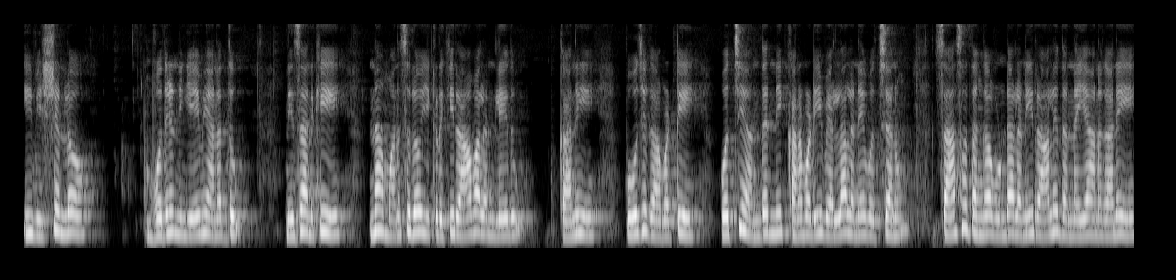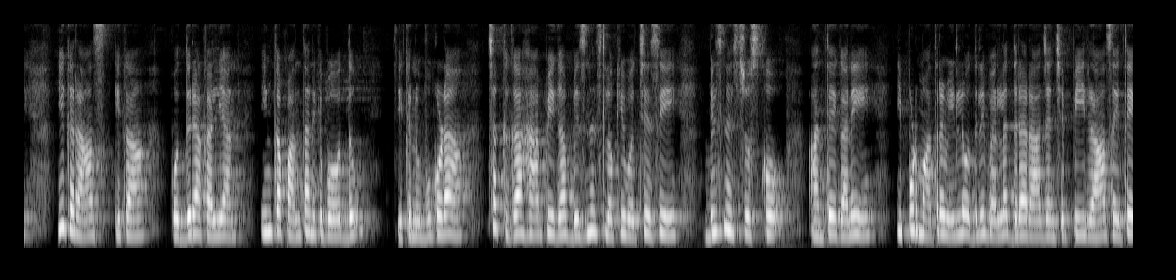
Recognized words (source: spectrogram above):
ఈ విషయంలో వదినని ఏమీ అనద్దు. నిజానికి నా మనసులో ఇక్కడికి రావాలని లేదు. కానీ పూజ కాబట్టి వచ్చి అందరినీ కనబడి వెళ్ళాలనే వచ్చాను. శాశ్వతంగా ఉండాలని రాలేదన్నయ్య అనగానే ఇక రాస్ ఇక పొద్దురా కళ్యాణ్ ఇంకా పంతానికి పోవద్దు. ఇక నువ్వు కూడా చక్కగా హ్యాపీగా బిజినెస్లోకి వచ్చేసి బిజినెస్ చూసుకో. అంతేగాని ఇప్పుడు మాత్రం ఇల్లు వదిలి వెళ్ళొద్దురా రాజ్ అని చెప్పి రాజ్ అయితే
